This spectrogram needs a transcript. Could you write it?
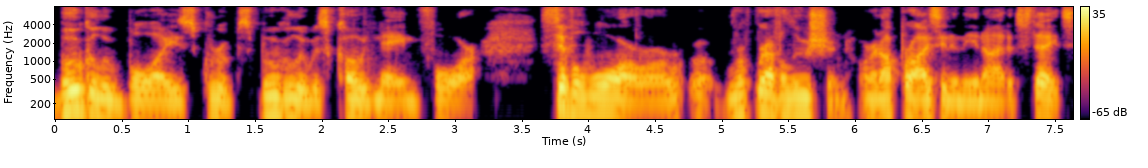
Boogaloo Boys groups. Boogaloo is code name for civil war or, or revolution or an uprising in the United States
